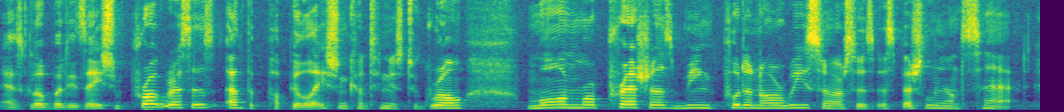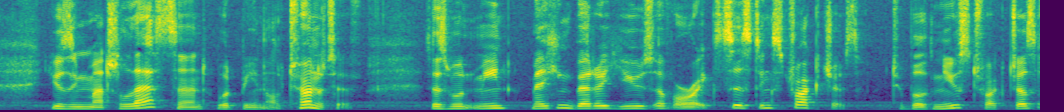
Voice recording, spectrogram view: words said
as globalization progresses and the population continues to grow, more and more pressure is being put on our resources, especially on sand. Using much less sand would be an alternative. This would mean making better use of our existing structures, to build new structures,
